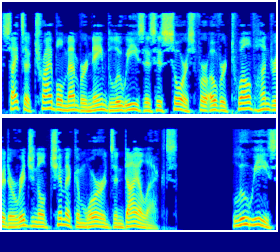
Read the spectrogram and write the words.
cites a tribal member named Louise as his source for over 1200 original Chimakum words and dialects. Louise,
